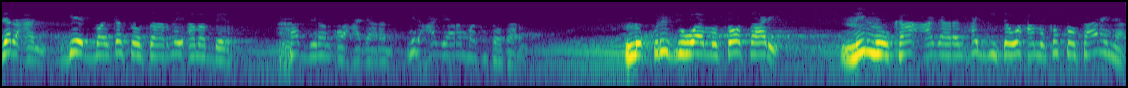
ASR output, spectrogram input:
zarcan geed baan ka soo saarnay ama beer. Khadiran oo cagaaran. Mid cagaaran baan ka soo saarnay. Nukhriju waanu soo saari minhu kaa cagaaran xaggiisa waxaanu ka soo saaraynaa.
